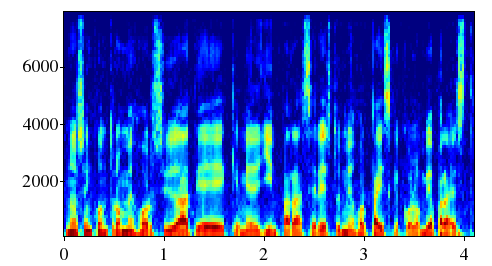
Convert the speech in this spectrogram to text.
No se encontró mejor ciudad que, que Medellín para hacer esto y mejor país que Colombia para esto.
